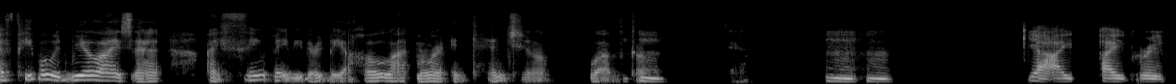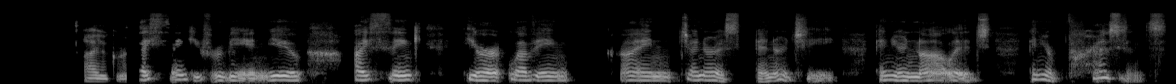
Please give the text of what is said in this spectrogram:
If people would realize that, I think maybe there'd be a whole lot more intentional love going. Mm-hmm. Yeah, I, I agree. I agree. I thank you for being you. I think your loving, kind, generous energy and your knowledge and your presence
